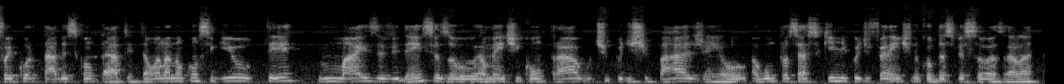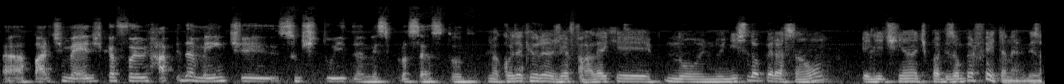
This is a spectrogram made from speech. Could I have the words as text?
foi cortado esse contato. Então ela não conseguiu ter mais evidências ou realmente encontrar algum tipo de chipagem ou algum processo químico diferente no corpo das pessoas. Ela, a parte médica foi rapidamente substituída nesse processo todo. Uma coisa que o Rangé fala é que no, no início da operação ele tinha tipo a visão perfeita, né? Visão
